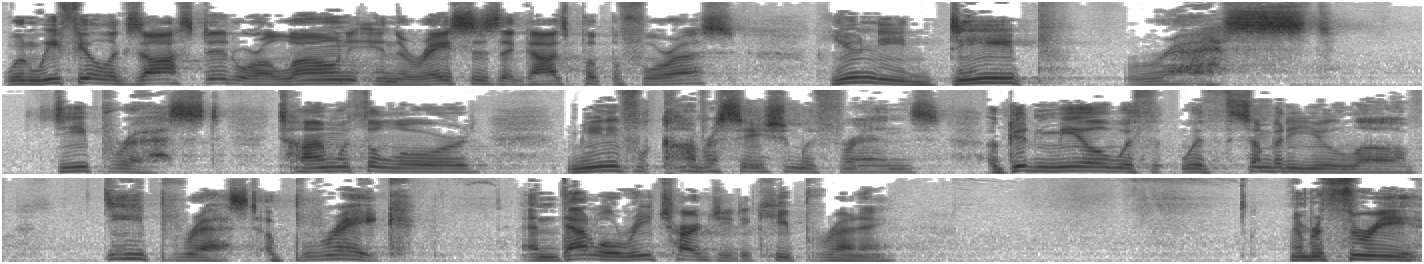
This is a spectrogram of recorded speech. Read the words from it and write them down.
when we feel exhausted or alone in the races that God's put before us, you need deep rest. Deep rest. Time with the Lord, meaningful conversation with friends, a good meal with, with somebody you love, deep rest, a break, and that will recharge you to keep running. Number three,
